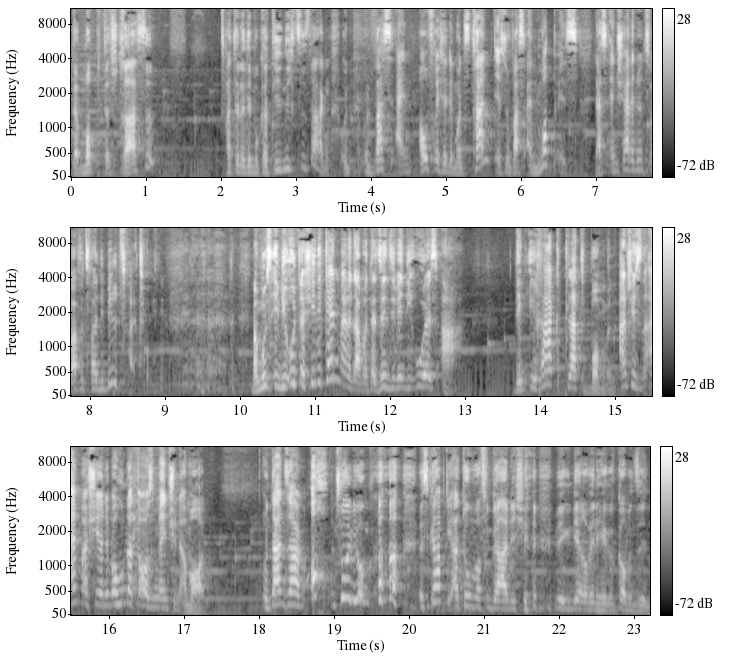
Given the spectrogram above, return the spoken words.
der Mob der Straße hatte der Demokratie nichts zu sagen. Und, und was ein aufrechter Demonstrant ist und was ein Mob ist, das entscheidet im Zweifelsfall die Bildzeitung. Man muss eben die Unterschiede kennen, meine Damen und Herren. Sehen Sie, wenn die USA den Irak plattbomben, anschließend einmarschieren, über 100.000 Menschen ermorden und dann sagen, ach, Entschuldigung, es gab die Atomwaffen gar nicht, wegen derer wir hier gekommen sind,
